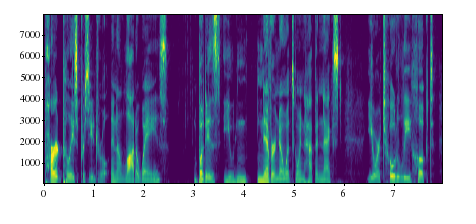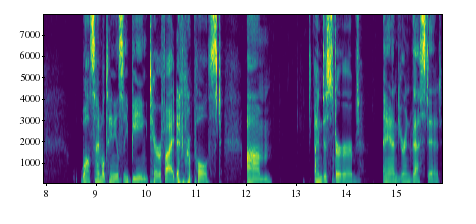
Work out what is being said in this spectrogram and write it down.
part police procedural in a lot of ways, but is you n- never know what's going to happen next. You are totally hooked while simultaneously being terrified and repulsed. Um, and disturbed and you're invested.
